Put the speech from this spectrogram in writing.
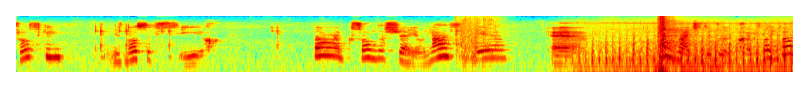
Супер він жорсткий. І зносить всіх. Так, що в нас ще є? У нас є. Е, я не знаю, чи це Half-Life 2,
